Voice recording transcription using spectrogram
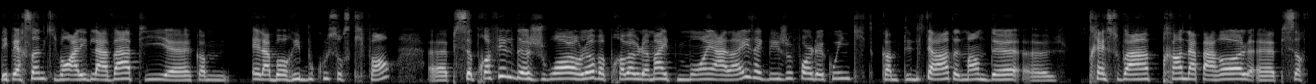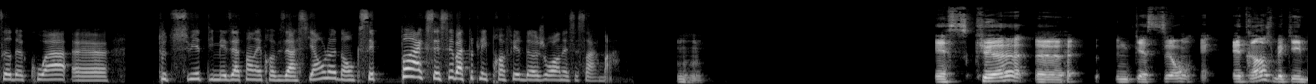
des personnes qui vont aller de l'avant puis euh, comme élaborer beaucoup sur ce qu'ils font. Euh, puis ce profil de joueur-là va probablement être moins à l'aise avec des jeux for the Queen qui, comme littéralement, te demandent de euh, très souvent prendre la parole puis sortir de quoi tout de suite, immédiatement d'improvisation. Donc, c'est pas accessible à tous les profils de joueurs nécessairement. Mm-hmm. Est-ce que euh, une question étrange mais qui est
